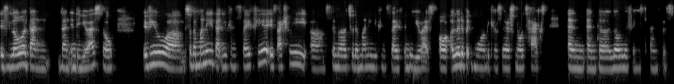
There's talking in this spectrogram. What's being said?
is lower than than in the US. So if you um, so the money that you can save here is actually uh, similar to the money you can save in the US or a little bit more because there's no tax and and the low living expenses.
